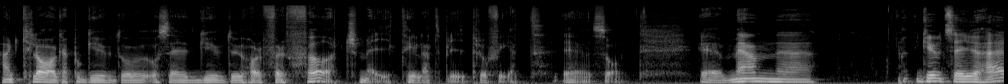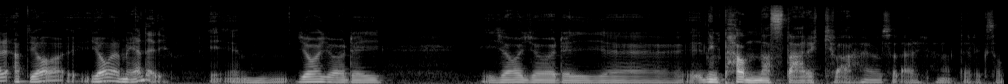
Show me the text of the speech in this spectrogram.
han klagar på Gud och, och, säger att Gud du har förfört mig till att bli profet. Eh, så. Eh, men eh, Gud säger ju här att jag, jag är med dig. Jag gör dig jag gör dig eh, din panna stark va. Eh, och sådär. liksom,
